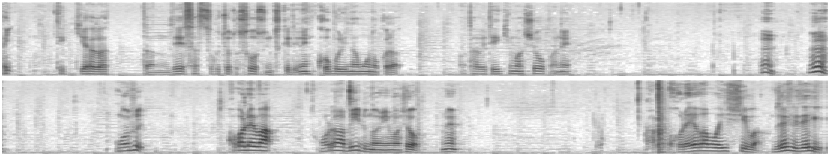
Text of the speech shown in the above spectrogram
はい、出来上がったんで、早速ちょっとソースにつけてね、小ぶりなものから食べていきましょうかね。うん、うん、おいしい。これは、これはビール飲みましょう。ね。あこれは美味しいわ。ぜひぜひ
